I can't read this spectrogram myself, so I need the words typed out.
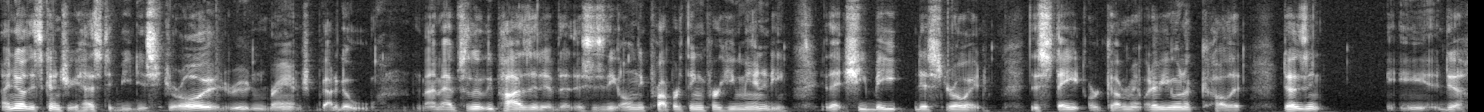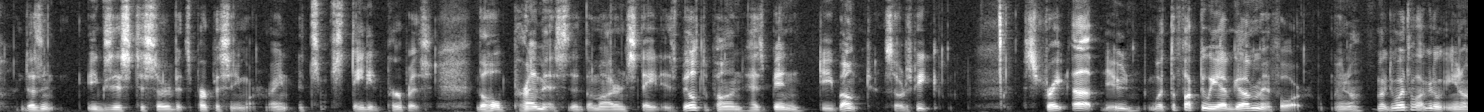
I know this country has to be destroyed, root and branch. Gotta go. I'm absolutely positive that this is the only proper thing for humanity, that she be destroyed. The state or government, whatever you want to call it, doesn't eh, eh, doesn't exist to serve its purpose anymore, right? Its stated purpose. The whole premise that the modern state is built upon has been debunked, so to speak. Straight up, dude. What the fuck do we have government for? You know, what the fuck do we, you know?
